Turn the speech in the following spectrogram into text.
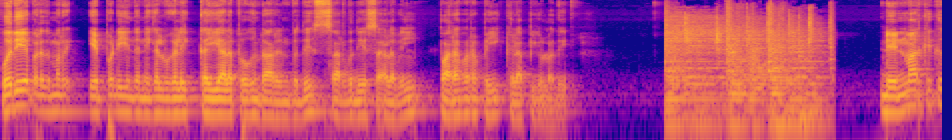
புதிய பிரதமர் எப்படி இந்த நிகழ்வுகளை கையாளப் போகின்றார் என்பது சர்வதேச அளவில் பரபரப்பை கிளப்பியுள்ளது. டென்மார்க்குக்கு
